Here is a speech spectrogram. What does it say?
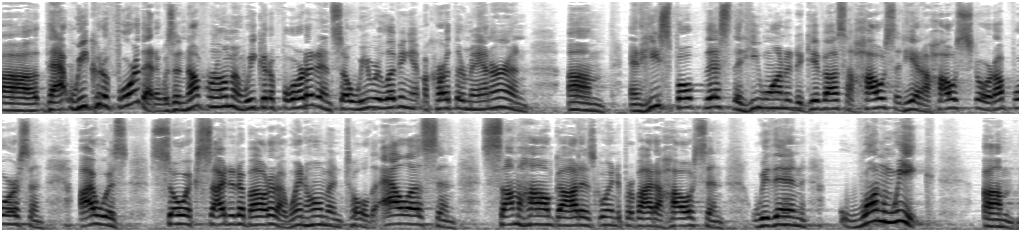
uh, that we could afford that. It was enough room, and we could afford it. And so we were living at MacArthur Manor, and um, and he spoke this that he wanted to give us a house, that he had a house stored up for us. And I was so excited about it. I went home and told Alice, and somehow God is going to provide a house. And within one week, um,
